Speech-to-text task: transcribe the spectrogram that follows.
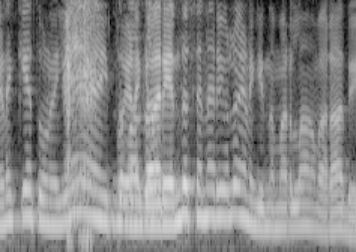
எனக்கே தோணுது. ஏன் இப்போ எனக்கு வேற எந்த செனாரியோலும் எனக்கு இந்த மாதிரிலாம் வராது.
